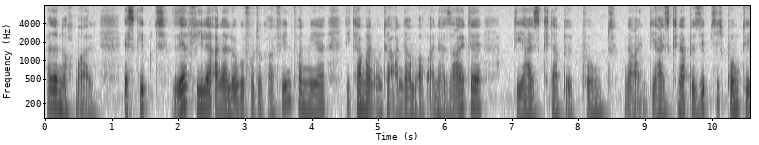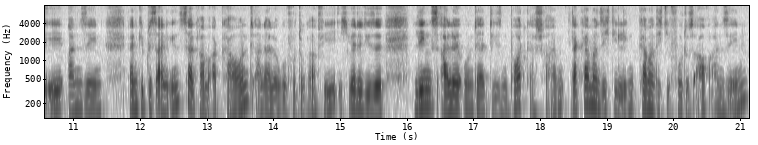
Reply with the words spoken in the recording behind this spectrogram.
Also nochmal, es gibt sehr viele analoge Fotografien von mir, die kann man unter anderem auf einer Seite die heißt knappe. Nein, die heißt knappe70.de ansehen. Dann gibt es einen Instagram-Account, analoge Fotografie. Ich werde diese Links alle unter diesen Podcast schreiben. Da kann man sich die Link, kann man sich die Fotos auch ansehen.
